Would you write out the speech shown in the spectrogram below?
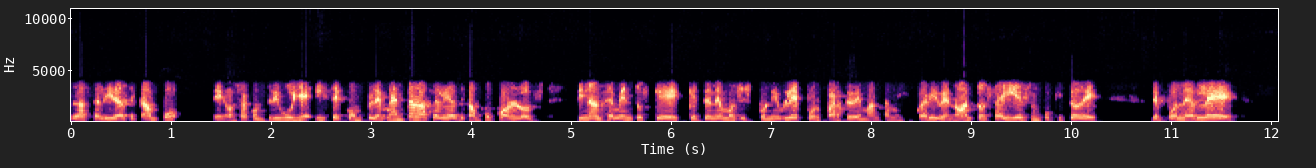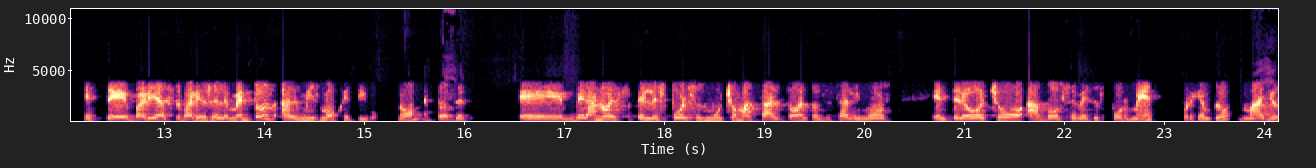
las salidas de campo, eh, o sea, contribuye y se complementan las salidas de campo con los financiamientos que, que tenemos disponible por parte de Manta México Caribe, ¿no? Entonces ahí es un poquito de, de ponerle este, varias, varios elementos al mismo objetivo, ¿no? Entonces, eh, verano es, el esfuerzo es mucho más alto, entonces salimos entre 8 a 12 veces por mes, por ejemplo, mayo,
